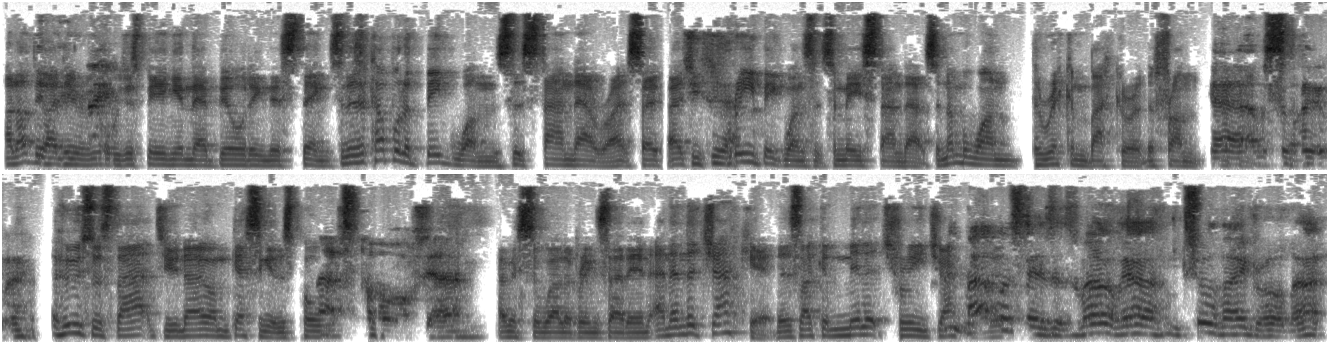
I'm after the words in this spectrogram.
I love the idea of all just being in there building this thing. So there's a couple of big ones that stand out, right? So actually three big ones that to me stand out. So number one, the Rickenbacker at the front. Yeah, absolutely. Whose was that? Do you know? I'm guessing it was Paul. That's Paul, yeah. And Mr. Weller brings that in. And then the jacket. There's like a military jacket. That was his as well, yeah. I'm sure they brought that.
